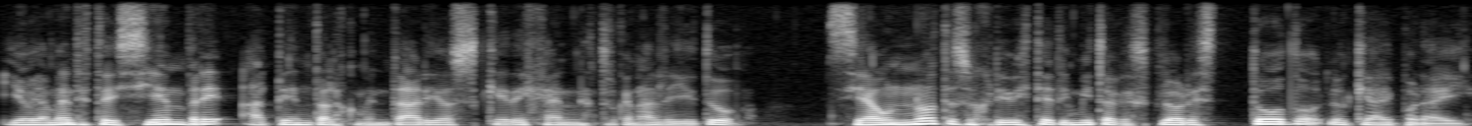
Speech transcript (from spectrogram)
y obviamente estoy siempre atento a los comentarios que dejan en nuestro canal de YouTube. Si aún no te suscribiste, te invito a que explores todo lo que hay por ahí.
